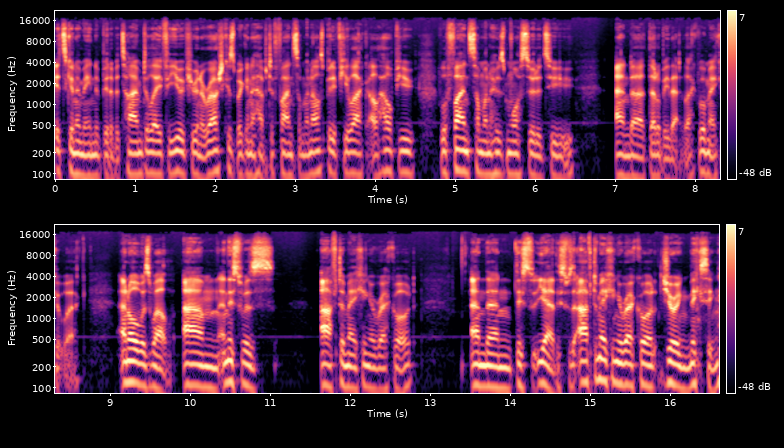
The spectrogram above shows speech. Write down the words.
it's going to mean a bit of a time delay for you if you're in a rush because we're going to have to find someone else. But if you like, I'll help you. We'll find someone who's more suited to you, and uh, that'll be that. Like we'll make it work." And all was well. Um, and this was after making a record. And then this, yeah, this was after making a record during mixing.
